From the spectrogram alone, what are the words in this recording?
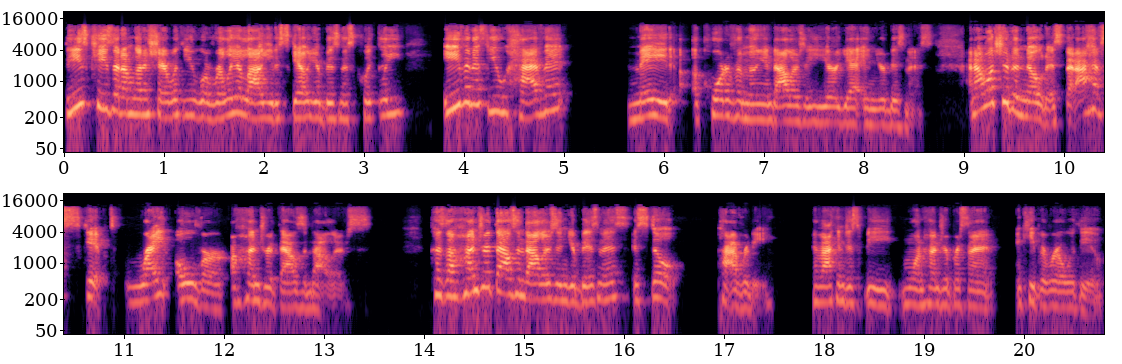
These keys that I'm going to share with you will really allow you to scale your business quickly, even if you haven't made a quarter of a million dollars a year yet in your business. And I want you to notice that I have skipped right over a hundred thousand dollars. Because a hundred thousand dollars in your business is still poverty. If I can just be 100% and keep it real with you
